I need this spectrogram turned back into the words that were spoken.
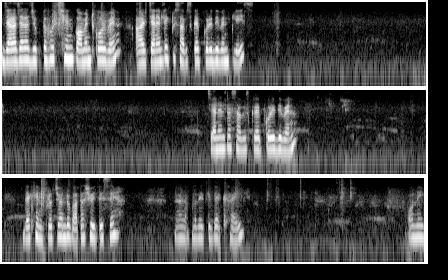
যারা, যারা যুক্ত হচ্ছেন কমেন্ট করবেন। আর চ্যানেলটা একটু সাবস্ক্রাইব করে দিবেন প্লিজ। চ্যানেলটা সাবস্ক্রাইব করে দিবেন। দেখেন, প্রচণ্ড বাতাস হইতেছে। আর আপনাদেরকে দেখাই। অনেক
